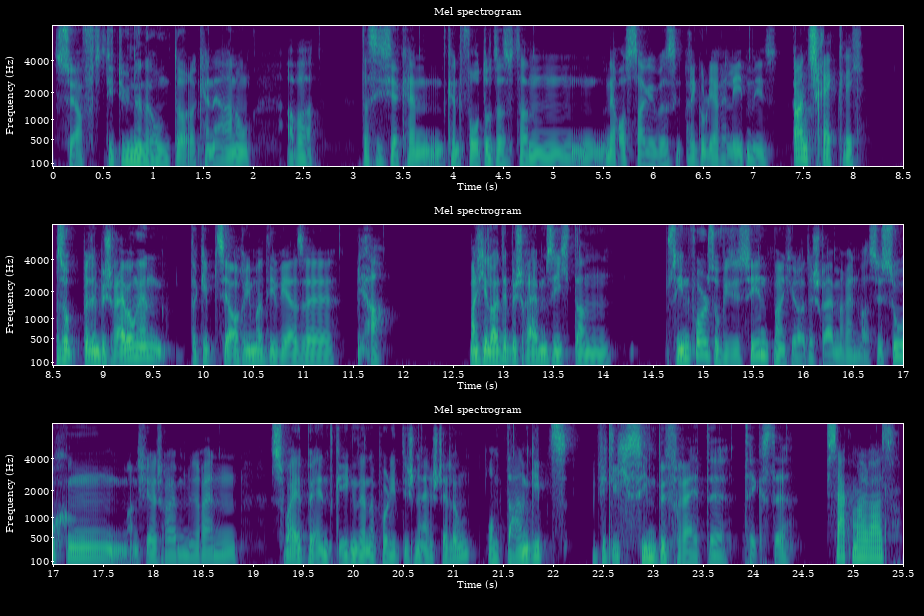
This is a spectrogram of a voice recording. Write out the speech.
surft die Dünen runter oder keine Ahnung. Aber das ist ja kein, kein Foto, das dann eine Aussage über das reguläre Leben ist. ganz schrecklich. Also bei den Beschreibungen, da gibt es ja auch immer diverse, ja, manche Leute beschreiben sich dann sinnvoll, so wie sie sind, manche Leute schreiben rein, was sie suchen, manche schreiben rein, swipe entgegen deiner politischen Einstellung. Und dann gibt es wirklich sinnbefreite Texte. Sag mal was.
